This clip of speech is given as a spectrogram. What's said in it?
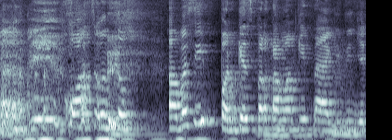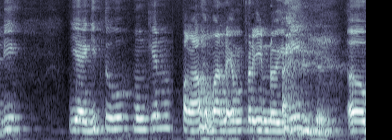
quotes untuk apa sih podcast pertama kita gitu. Jadi ya gitu, mungkin pengalaman M Frindo ini eh,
